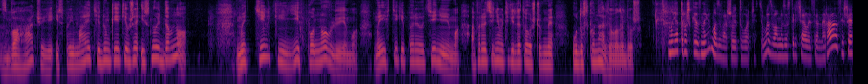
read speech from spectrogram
збагачує і сприймає ті думки, які вже існують давно. Ми тільки їх поновлюємо, ми їх тільки переоцінюємо, а переоцінюємо тільки для того, щоб ми удосконалювали душу. Ну, я трошки знайома з вашою творчістю. Ми з вами зустрічалися не раз, і ще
